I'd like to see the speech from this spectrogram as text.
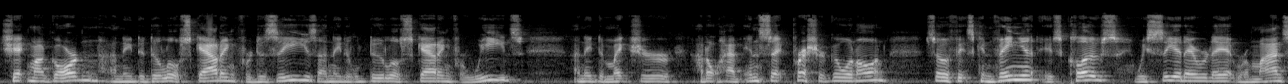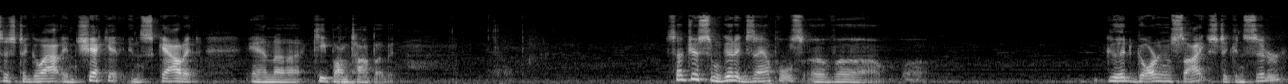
check my garden. I need to do a little scouting for disease. I need to do a little scouting for weeds. I need to make sure I don't have insect pressure going on. So if it's convenient, it's close, we see it every day, it reminds us to go out and check it and scout it and uh, keep on top of it. So just some good examples of uh, good garden sites to consider.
